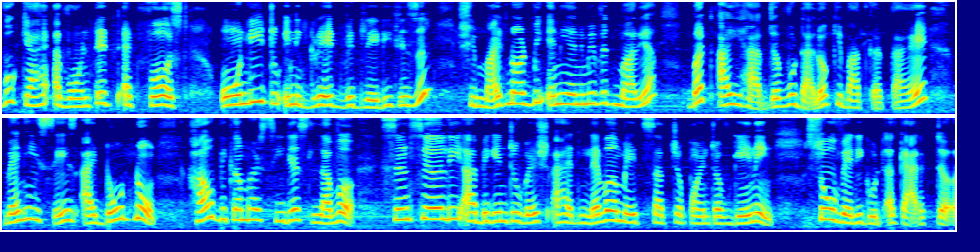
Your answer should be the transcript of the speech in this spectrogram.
वो क्या है I wanted at first only to integrate with Lady Tizzle. She might not be any enemy with Maria, but I have. जब वो डायलॉग की बात करता है when he says I don't know how become her serious lover. Sincerely, I begin to wish I had never made such a point of gaining so very good a character.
